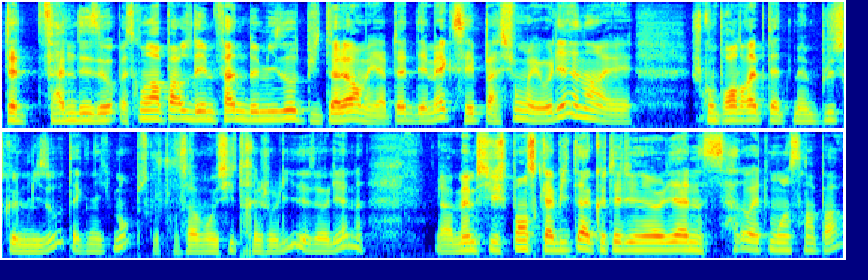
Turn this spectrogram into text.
peut-être fans des éoliennes, parce qu'on en parle des fans de miso depuis tout à l'heure, mais il y a peut-être des mecs, c'est passion éolienne, hein, et je comprendrais peut-être même plus que le miso techniquement, parce que je trouve ça moi aussi très joli, les éoliennes. Euh, même si je pense qu'habiter à côté d'une éolienne, ça doit être moins sympa,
